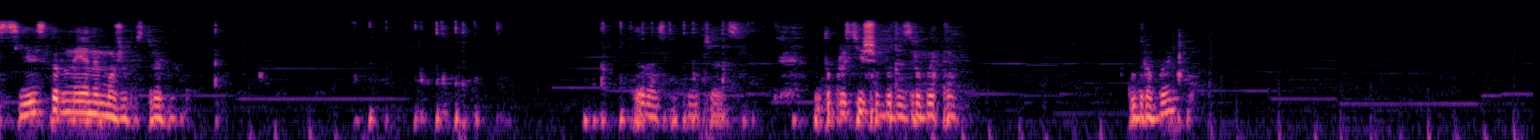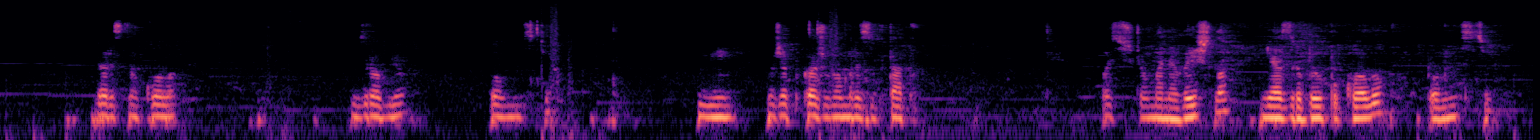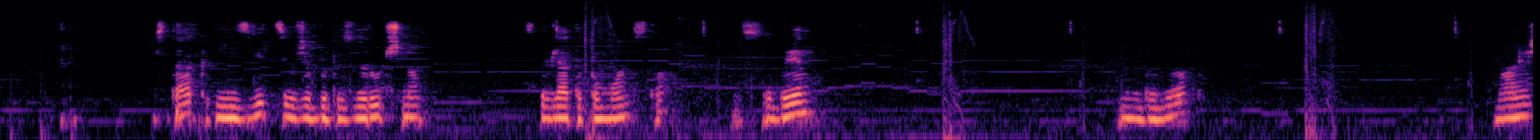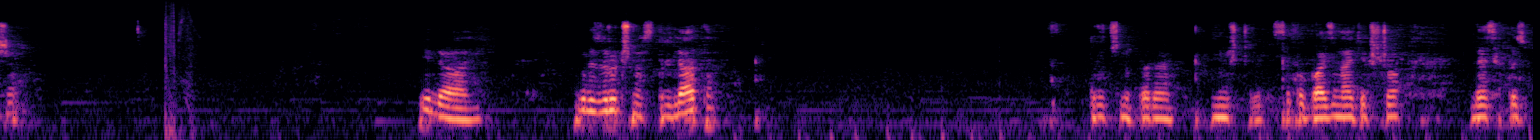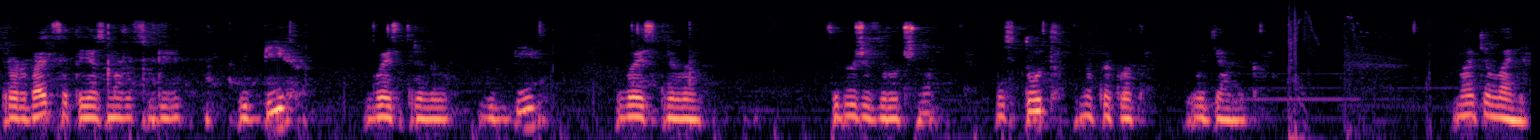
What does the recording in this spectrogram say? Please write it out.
З цієї сторони я не можу дострибнути. Зараз не виходить. Ну то простіше буде зробити таку драбинку. Зараз навколо зроблю повністю. І вже покажу вам результат. Ось що в мене вийшло. Я зробив по колу повністю. Ось так. І звідси вже буде зручно стріляти по монстру. Ось один. Недольот. Майже. Ідеально. Буде зручно стріляти. Зручно переміщуватися по базі, навіть якщо десь хтось прорветься, то я зможу собі відбіг, вистрілив, відбіг, вистрілив. Це дуже зручно. Ось тут, наприклад, водяник. Навіть оленя.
